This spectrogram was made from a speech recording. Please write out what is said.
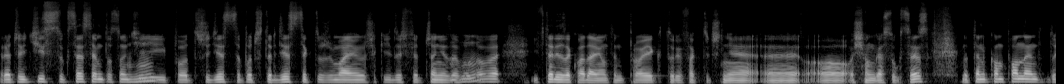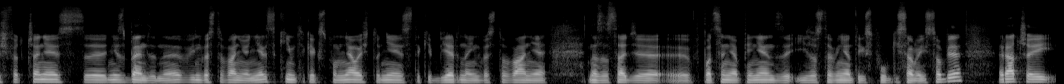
raczej ci z sukcesem to są ci Mhm. po 30, po 40, którzy mają już jakieś doświadczenie Mhm. zawodowe i wtedy zakładają ten projekt, który faktycznie e, o, osiąga sukces. No ten komponent doświadczenia jest e, niezbędny w inwestowaniu anielskim. Tak jak wspomniałeś, to nie jest takie bierne inwestowanie na zasadzie e, pieniędzy i zostawienia tej spółki samej sobie. Raczej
